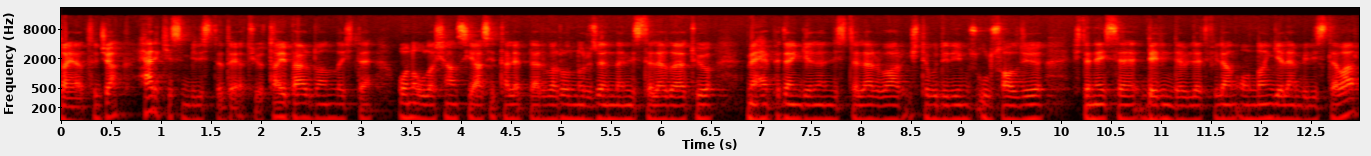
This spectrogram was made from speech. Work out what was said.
dayatacak. Herkesin bir liste dayatıyor. Tayyip Erdoğan da işte ona ulaşan siyasi talepler var. Onlar üzerinden listeler dayatıyor. MHP'den gelen listeler var. İşte bu dediğimiz ulusalcı, işte neyse derin devlet filan ondan gelen bir liste var.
